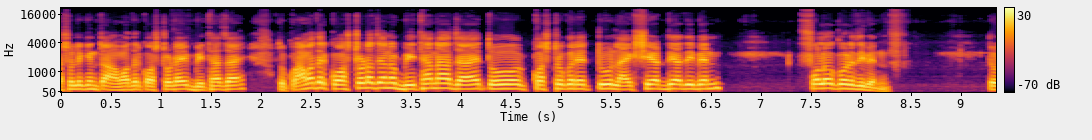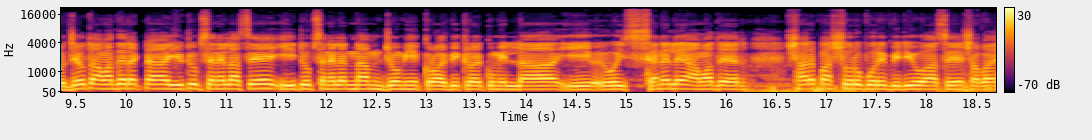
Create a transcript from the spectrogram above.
আসলে কিন্তু আমাদের কষ্টটাই বৃথা যায়। তো আমাদের কষ্টটা যেন বৃথা না যায়, তো কষ্ট করে একটু লাইক শেয়ার দেওয়া দিবেন ফলো করে দিবেন। তো যেহেতু আমাদের একটা ইউটিউব চ্যানেল আছে ইউটিউব চ্যানেলের নাম জমি ক্রয় বিক্রয় কুমিল্লা। ওই চ্যানেলে আমাদের সাড়ে পাঁচশোর উপরে ভিডিও আছে, সবাই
